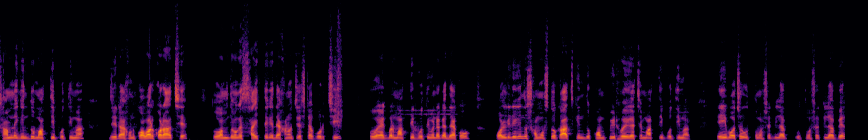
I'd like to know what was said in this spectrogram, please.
সামনে কিন্তু মাতৃ প্রতিমা, যেটা এখন কভার করা আছে। তো আমি তোমাকে সাইড থেকে দেখানোর চেষ্টা করছি। তো একবার মাতৃ প্রতিমাটাকে দেখো। অলরেডি কিন্তু সমস্ত কাজ কিন্তু কমপ্লিট হয়ে গেছে মাতৃ প্রতিমার। এই বছর উত্তমাশা ক্লাব, উত্তমাশা ক্লাবের,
